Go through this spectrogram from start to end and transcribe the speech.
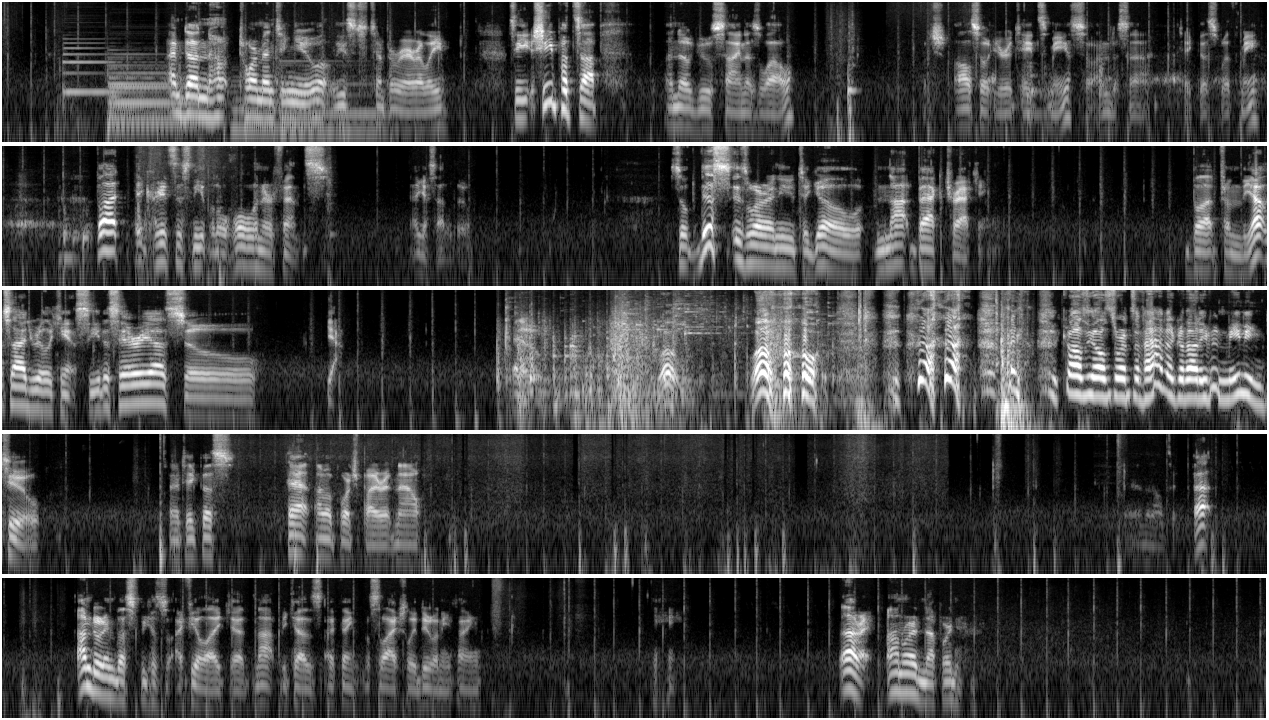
I'm done tormenting you, at least temporarily. See, she puts up a no goose sign as well, which also irritates me, so I'm just gonna take this with me. But it creates this neat little hole in her fence. I guess that'll do. So this is where I need to go, not backtracking. But from the outside, you really can't see this area, so... Yeah. Hello. Whoa. Whoa! Causing all sorts of havoc without even meaning to. Can I take this? Yeah, I'm a porch pirate now. That. I'm doing this because I feel like it, not because I think this will actually do anything. Alright, onward and upward.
